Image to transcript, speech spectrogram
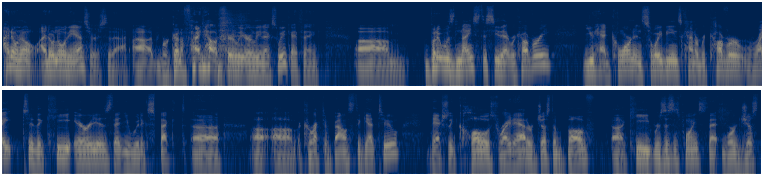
I don't know. I don't know the answers to that. Uh, we're going to find out fairly early next week, I think. Um, but it was nice to see that recovery. You had corn and soybeans kind of recover right to the key areas that you would expect uh, uh, uh a corrective bounce to get to. They actually closed right at or just above uh, key resistance points that were just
